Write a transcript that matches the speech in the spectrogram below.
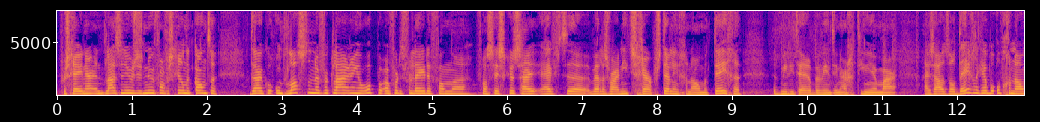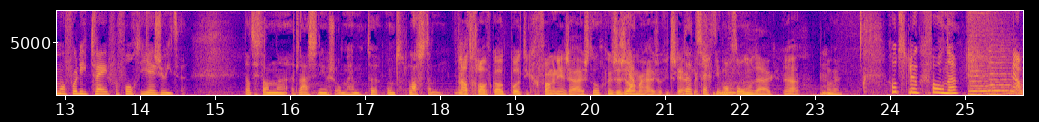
verscheen er. En het laatste nieuws is nu van verschillende kanten duiken ontlastende verklaringen op over het verleden van, eh van Siskes. Hij heeft eh, weliswaar niet scherp stelling genomen tegen het militaire bewind in Argentinië, maar hij zou het wel degelijk hebben opgenomen voor die twee vervolgde Jezuïeten. Dat is dan eh, het laatste nieuws om hem te ontlasten. Hij had geloof ik ook politieke gevangenen in zijn huis, toch? In zijn Ja, zomerhuis of iets dergelijks. zegt Die mochten onderduiken. Ja. Goed, Luc, volgende. Nou,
